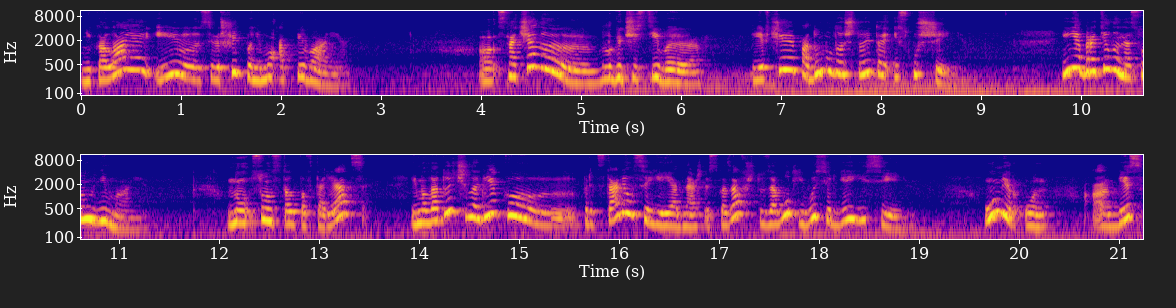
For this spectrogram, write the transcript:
Николая и совершить по нему отпевание. Сначала благочестивая певчая подумала, что это искушение, и не обратила на сон внимания. Но сон стал повторяться – и молодой человек э, представился ей однажды, сказав, что зовут его Сергей Есенин. Умер он а, без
